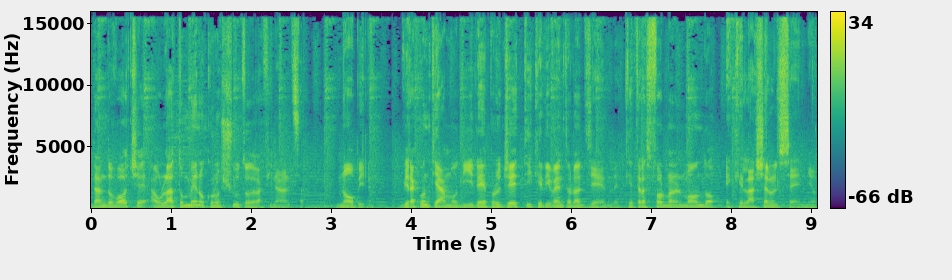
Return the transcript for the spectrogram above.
dando voce a un lato meno conosciuto della finanza, nobile. Vi raccontiamo di idee e progetti che diventano aziende, che trasformano il mondo e che lasciano il segno.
